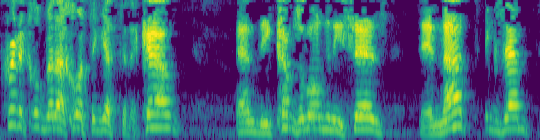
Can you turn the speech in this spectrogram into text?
critical berachot to get to the count. And he comes along and he says they're not exempt,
